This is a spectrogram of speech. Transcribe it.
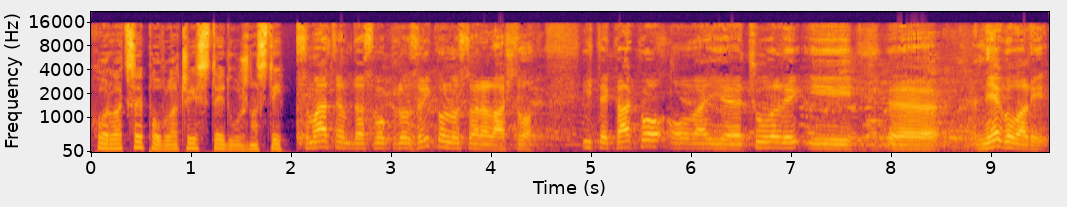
Horvat se povlači iz te dužnosti. Smatram da smo kroz stvaralaštvo i tekako ovaj, čuvali i e, njegovali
